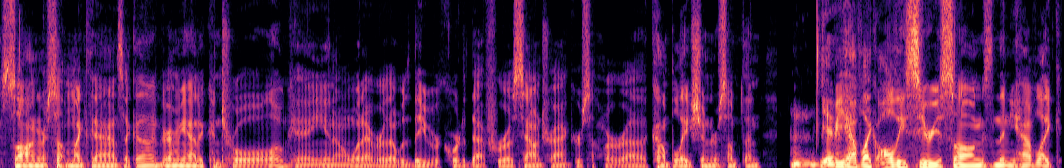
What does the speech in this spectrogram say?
song or something like that. It's like oh Gremmie out of control okay you know whatever that was they recorded that for a soundtrack or some or a compilation or something. mm, yeah, you have like all these serious songs, and then you have like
